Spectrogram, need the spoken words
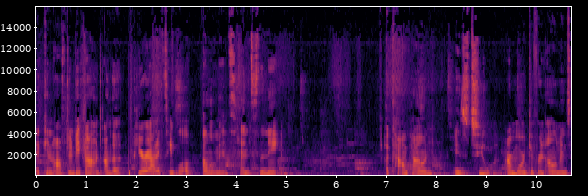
It can often be found on the periodic table of elements, hence the name. A compound is two or more different elements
